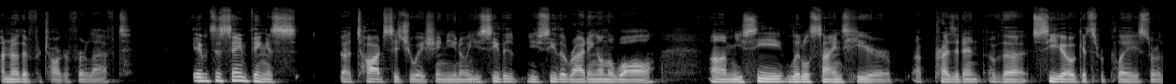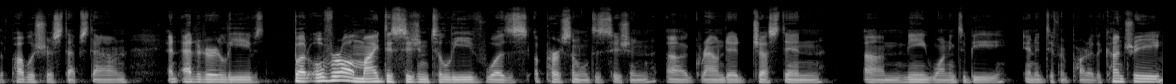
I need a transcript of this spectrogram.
another photographer left. It was the same thing as a Todd situation. You know, you see the you see the writing on the wall. Um, you see little signs here. A president of the CEO gets replaced, or the publisher steps down, an editor leaves. But overall, my decision to leave was a personal decision, uh, grounded just in um, me wanting to be in a different part of the country,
